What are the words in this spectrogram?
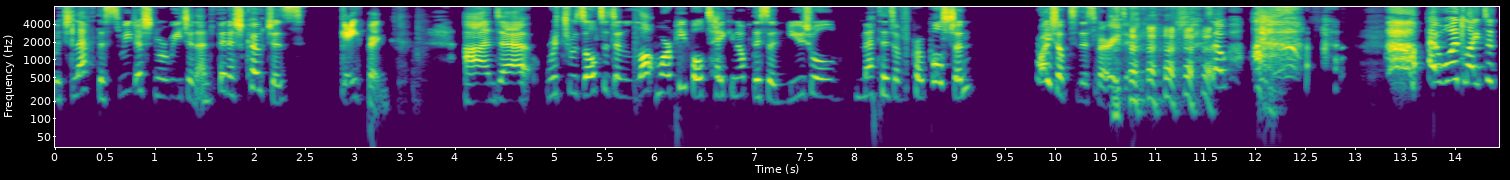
which left the Swedish, Norwegian, and Finnish coaches gaping. And uh, which resulted in a lot more people taking up this unusual method of propulsion right up to this very day. so I would like to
